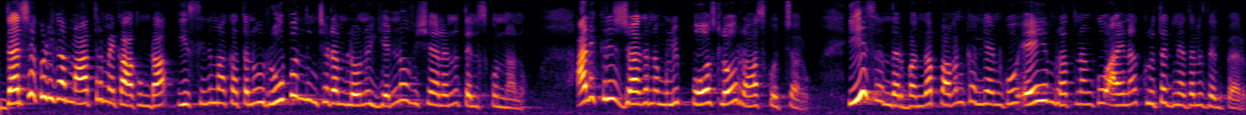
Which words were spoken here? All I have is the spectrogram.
దర్శకుడిగా మాత్రమే కాకుండా ఈ సినిమా కథను రూపొందించడంలోనూ ఎన్నో విషయాలను తెలుసుకున్నాను. అని క్రిష్ జాగర్నములి పోస్ట్లో రాసుకొచ్చారు. ఈ సందర్భంగా పవన్ కళ్యాణ్కు ఏఎం రత్నంకు ఆయన కృతజ్ఞతలు తెలిపారు.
